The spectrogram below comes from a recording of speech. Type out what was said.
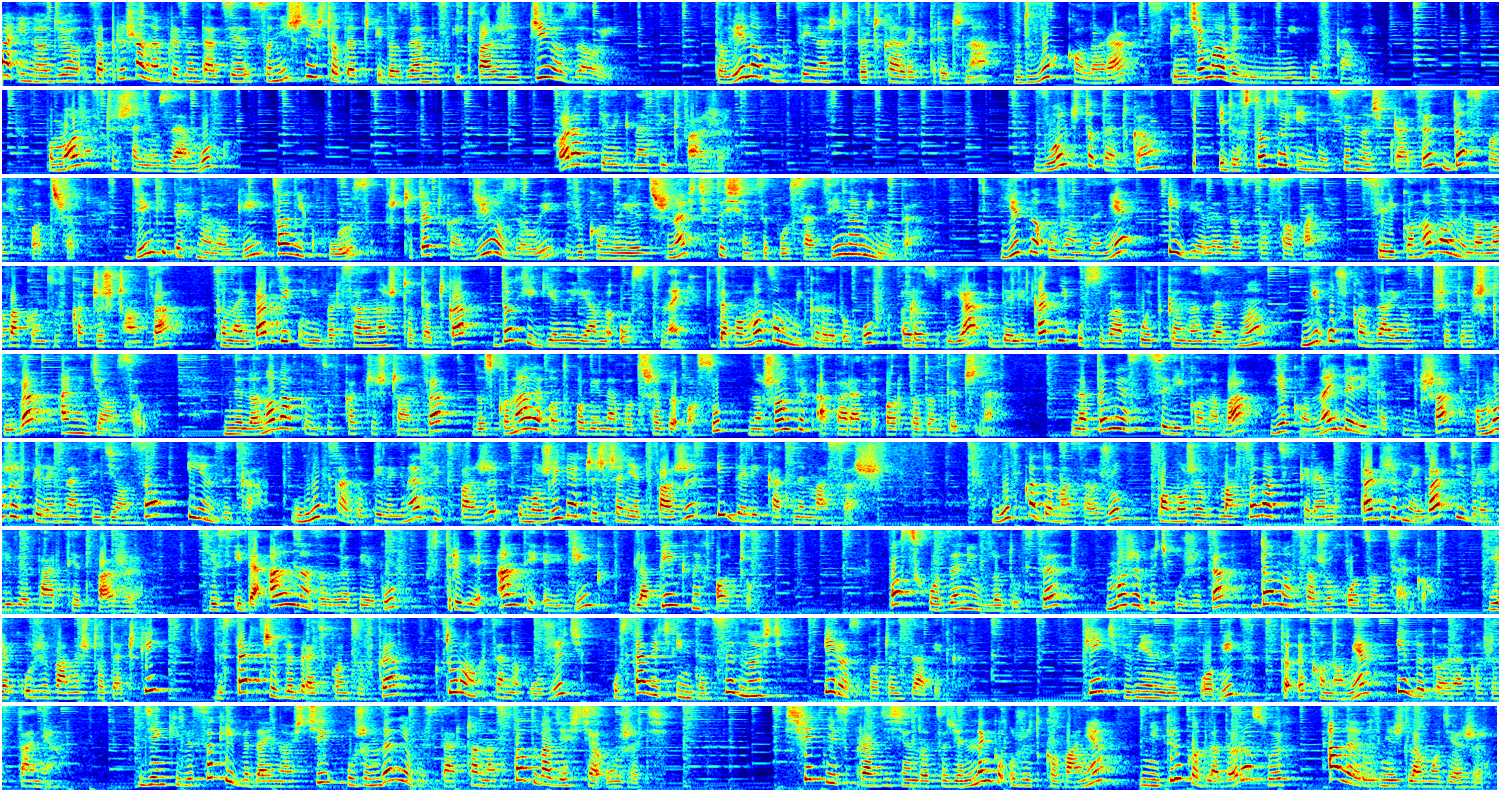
Firma Inodio zaprasza na prezentację sonicznej szczoteczki do zębów i twarzy GeoZoe. To wielofunkcyjna szczoteczka elektryczna w dwóch kolorach z pięcioma wymiennymi główkami. Pomoże w czyszczeniu zębów oraz pielęgnacji twarzy. Włącz szczoteczkę i dostosuj intensywność pracy do swoich potrzeb. Dzięki technologii Sonic Pulse szczoteczka GeoZoe wykonuje 13 tysięcy pulsacji na minutę. Jedno urządzenie i wiele zastosowań. Silikonowo-nylonowa końcówka czyszcząca to najbardziej uniwersalna szczoteczka do higieny jamy ustnej. Za pomocą mikroruchów rozbija i delikatnie usuwa płytkę nazębną, nie uszkadzając przy tym szkliwa ani dziąseł. Nylonowa końcówka czyszcząca doskonale odpowie na potrzeby osób noszących aparaty ortodontyczne. Natomiast silikonowa, jako najdelikatniejsza, pomoże w pielęgnacji dziąseł i języka. Główka do pielęgnacji twarzy umożliwia czyszczenie twarzy i delikatny masaż. Główka do masażu pomoże wmasować krem także w najbardziej wrażliwe partie twarzy. Jest idealna do zabiegów w trybie anti-aging dla pięknych oczu. Po schłodzeniu w lodówce może być użyta do masażu chłodzącego. Jak używamy szczoteczki? Wystarczy wybrać końcówkę, którą chcemy użyć, ustawić intensywność i rozpocząć zabieg. 5 wymiennych głowic to ekonomia i wygoda korzystania. Dzięki wysokiej wydajności urządzenie wystarcza na 120 użyć. Świetnie sprawdzi się do codziennego użytkowania nie tylko dla dorosłych, ale również dla młodzieży.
